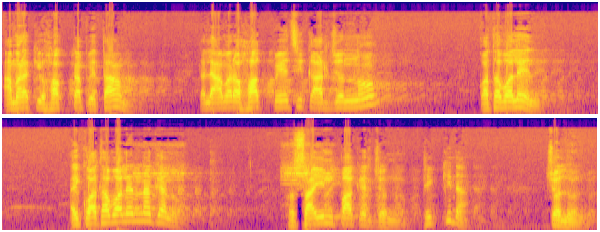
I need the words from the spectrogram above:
আমরা কি হকটা পেতাম? তাহলে আমরা হক পেয়েছি কার জন্য? কথা বলেন। এই কথা বলেন না কেন? হোসাইন পাকের জন্য, ঠিক কি না চলুন।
